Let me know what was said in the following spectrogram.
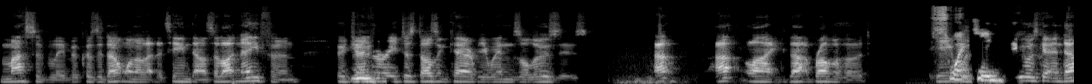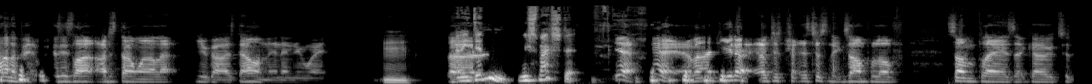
massively because they don't want to let the team down. So like Nathan, who mm. generally mm. just doesn't care if he wins or loses, at, at like that brotherhood, he sweating, was, he was getting down a bit because he's like, I just don't want to let you guys down in any way. Mm. So, and he didn't. We smashed it. Yeah, yeah. but, you know, I just it's just an example of some players that go to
